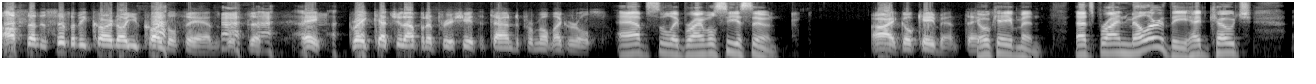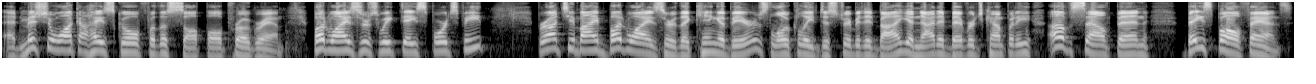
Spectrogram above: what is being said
I'll send a sympathy card to all you Cardinal fans. But uh, hey, great catching up, and appreciate the time to promote my girls. Absolutely, Brian. We'll see you soon. All right, go cavemen. Thanks. Go cavemen. That's Brian Miller, the head coach at Mishawaka High School for the softball program. Budweiser's weekday sports beat. Brought to you by Budweiser, the king of beers, locally distributed by United Beverage Company of South Bend. Baseball fans,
